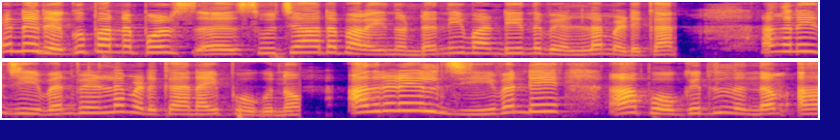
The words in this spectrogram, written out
എന്നെ രഘു പറഞ്ഞപ്പോൾ സുജാത പറയുന്നുണ്ട് നീ വണ്ടിയിൽ നിന്ന് വെള്ളം എടുക്കാൻ. അങ്ങനെ ജീവൻ വെള്ളം എടുക്കാനായി പോകുന്നു. അതിനിടയിൽ ജീവന്റെ ആ പോക്കറ്റിൽ നിന്നും ആ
